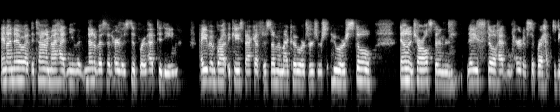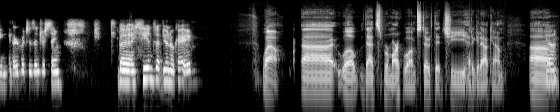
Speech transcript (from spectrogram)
and I know at the time I hadn't even, none of us had heard of cyproheptadine. I even brought the case back up to some of my coworkers who are still down in Charleston, and they still hadn't heard of cyproheptadine either, which is interesting. But she ended up doing okay. Wow. Uh, well, that's remarkable. I'm stoked that she had a good outcome. Um, yeah.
